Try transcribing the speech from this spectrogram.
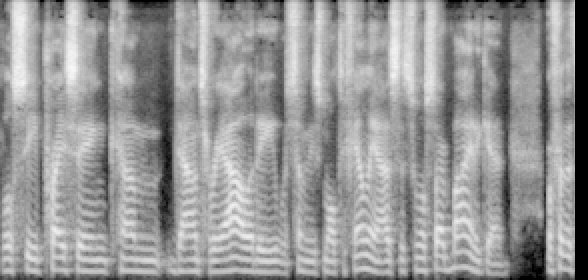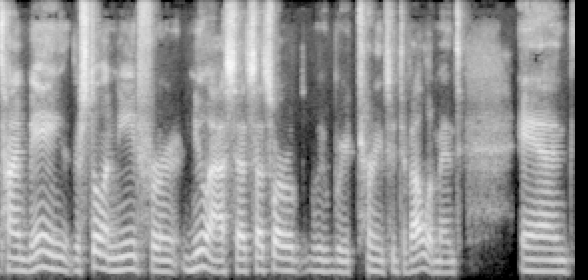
we'll see pricing come down to reality with some of these multifamily assets, and we'll start buying again. But for the time being, there's still a need for new assets. That's why we're returning to development. And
